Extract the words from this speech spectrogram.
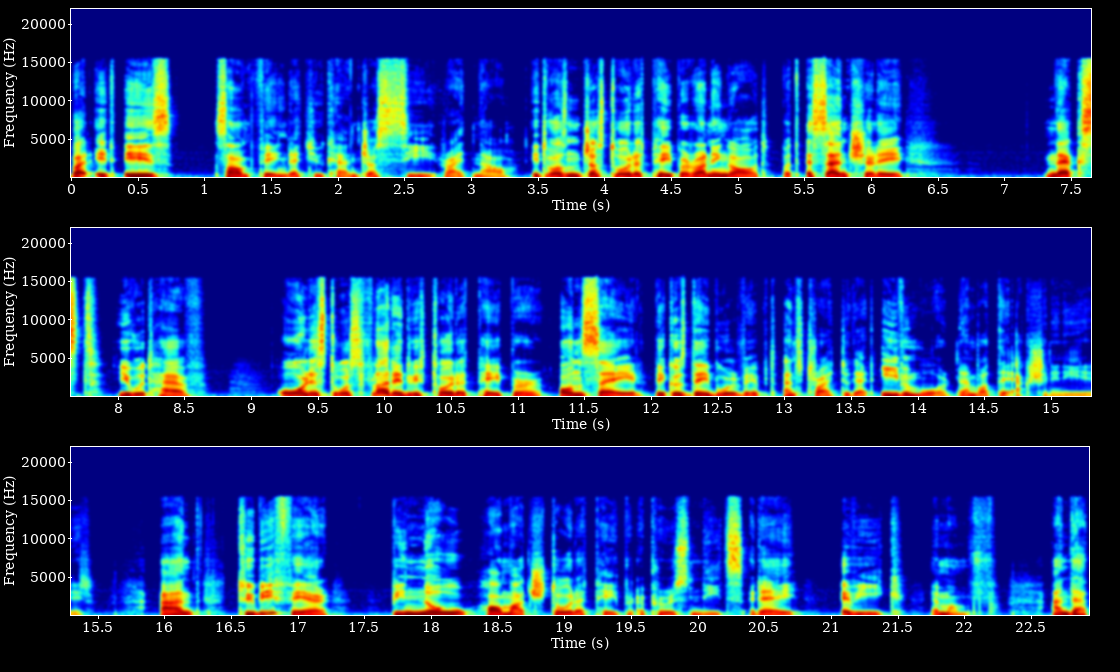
But it is something that you can just see right now. It wasn't just toilet paper running out, but essentially, next you would have all the stores flooded with toilet paper on sale because they bullwhipped and tried to get even more than what they actually needed. And to be fair, we know how much toilet paper a person needs a day, a week, a month, and that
